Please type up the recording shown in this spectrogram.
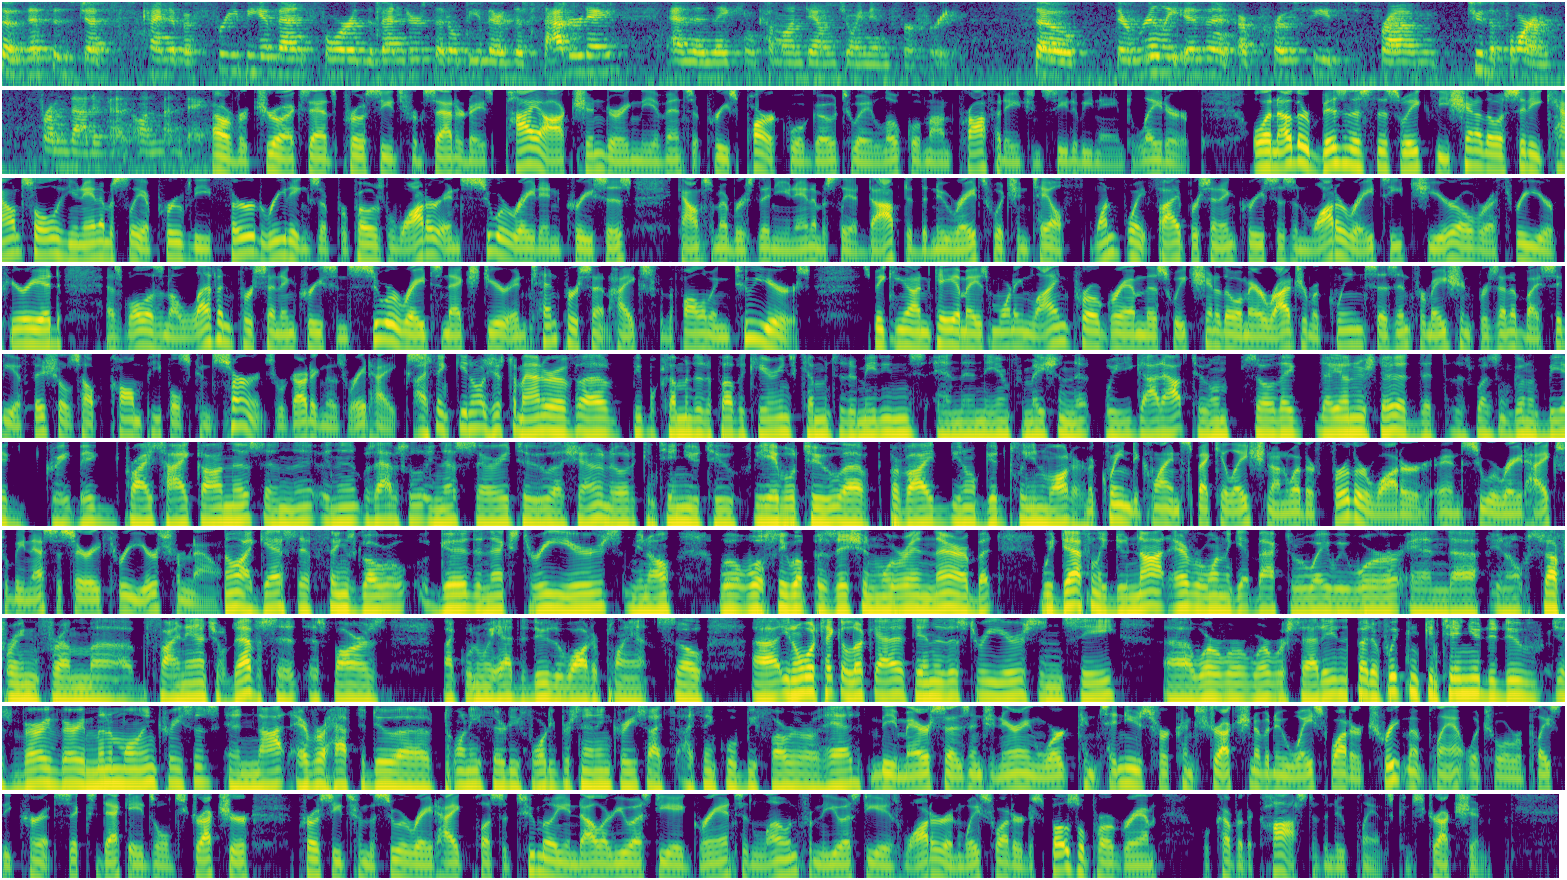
So this is just kind of a freebie event for the vendors that'll be there this Saturday, and then they can come on down, join in for free. So there really isn't a proceeds from, to the forum from that event on Monday. However, Truex adds proceeds from Saturday's pie auction during the events at Priest Park will go to a local nonprofit agency to be named later. Well, in other business this week, the Shenandoah City Council unanimously approved the third readings of proposed water and sewer rate increases. Council members then unanimously adopted the new rates, which entail 1.5% increases in water rates each year over a three year period, as well as an 11% increase in sewer rates next year and 10% hikes for the following two years. Speaking on KMA's Morning Line program this week, Shenandoah Mayor Roger McQueen says information presented by city officials helped calm people's concerns regarding those rate hikes. I think you know it's just a matter of uh, people coming to the public hearings, coming to the meetings, and then the information that we got out to them, so they they understood that this wasn't going to be a great big price hike on this, and and it was absolutely necessary to uh, Shenandoah to continue to be able to uh, provide you know good clean water. McQueen declined speculation on whether further water and sewer rate hikes will be necessary three years from now. No, I guess if things go good the next three years, you know, we'll we'll see what position we're in there. But we definitely do not ever want to get back to the way we were, and uh, you know, suffering from uh, financial deficit as far as like when we had to do the water plant. So, uh, you know, we'll take a look at it at the end of this three years and see uh, where we're where we're setting. But if we can continue to do just very very minimal increases and not ever have to do a 20, 30, 40 percent increase, I, th- I think we'll be further ahead. The mayor says engineering work continues for construction of a new wastewater treatment plant, which will replace the current six decades old structure. Proceeds from the sewer rate hike plus a $2 million USDA grant and loan from the USDA's water and wastewater disposal program will cover the cost of the new plant's construction.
